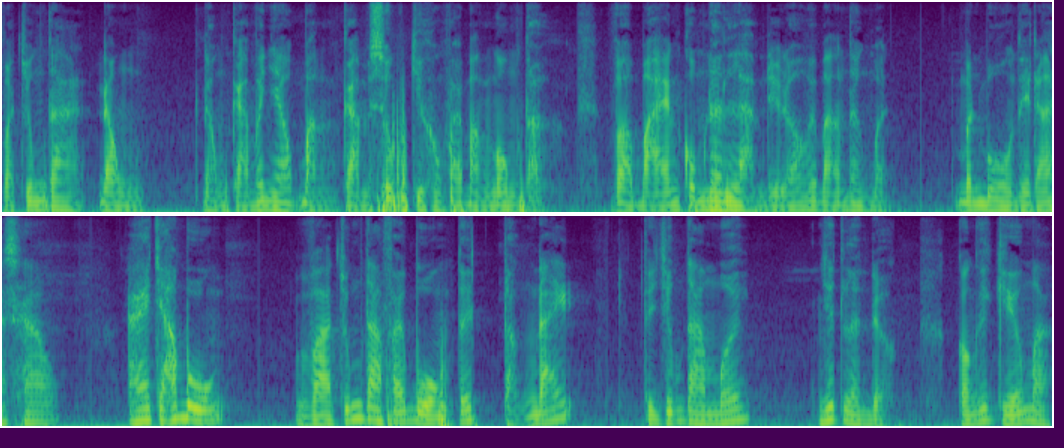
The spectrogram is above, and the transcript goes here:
Và chúng ta đồng đồng cảm với nhau bằng cảm xúc chứ không phải bằng ngôn từ. Và bạn cũng nên làm điều đó với bản thân mình. Mình buồn thì đã sao? Ai chả buồn. Và chúng ta phải buồn tới tận đáy thì chúng ta mới nhích lên được. Còn cái kiểu mà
